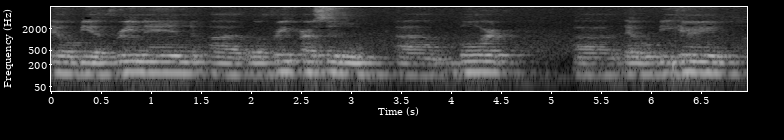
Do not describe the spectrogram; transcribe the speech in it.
There will be a three-man, uh, or three-person, um, board, uh, that will be hearing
